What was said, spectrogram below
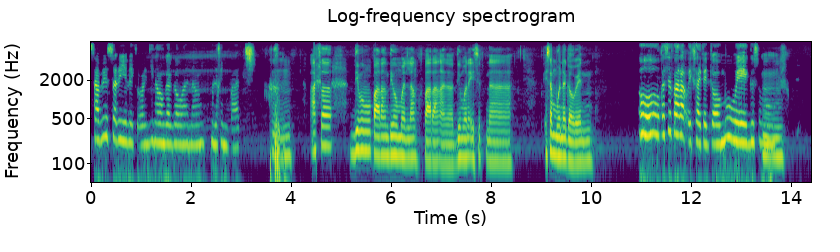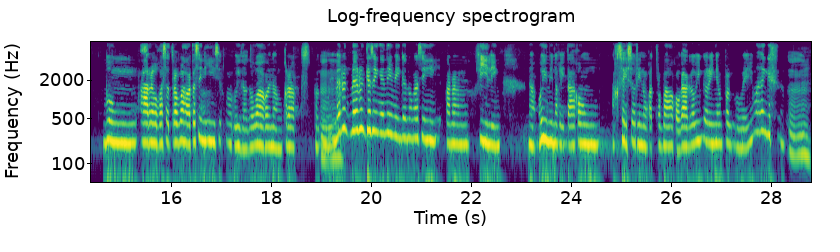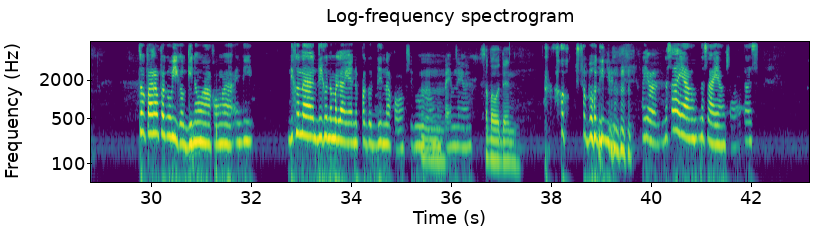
Sabi sa sarili ko, hindi na ako gagawa ng malaking batch. Mm-mm. Ah, so, di mo mo parang, di mo man lang parang ano, di mo naisip na isa muna gawin. Oo, kasi parang excited ka umuwi, gusto mo Mm. Buong araw ka sa trabaho, tapos iniisip mo, uy, gagawa ako ng crafts pag uwi. Mhm. Meron, meron kasi ganun, may ganun kasi parang feeling na, uy, may nakita akong accessory nung katrabaho ko, gagawin ko rin yung pag uwi. Yung mga ganun. Mm-mm. So parang pag uwi ko, ginawa ko nga, hindi, hindi ko na, hindi ko na malaya na pagod din ako, siguro, Mm. nung time na yun. Sabaw din. Sabaw din yun. Ayun, nasayang, nasayang siya. Tapos,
